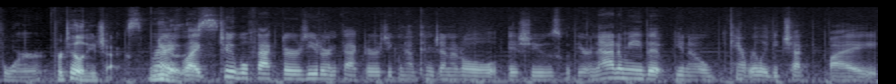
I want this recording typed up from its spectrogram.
for fertility checks. You know Right, like tubal factors, uterine factors. You can have congenital issues with your anatomy that you know can't really be checked by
